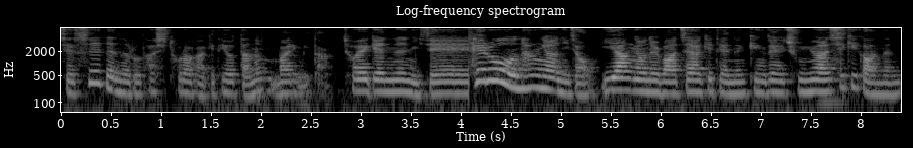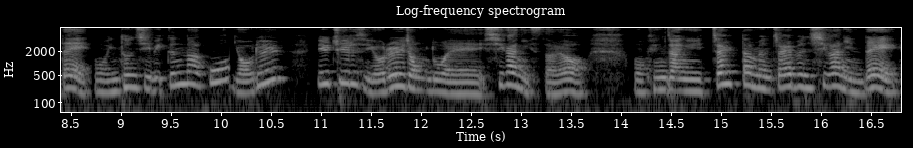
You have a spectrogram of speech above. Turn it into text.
이제 스웨덴으로 다시 돌아가게 되었다는 말입니다. 저에게는 이제 새로운 학년이죠. 2학년을 맞이하게 되는 굉장히 중요한 시기가 왔는데 어, 인턴십이 끝나고 열흘? 일주일에서 열흘 정도의 시간이 있어요. 어, 굉장히 짧다면 짧은 시간인데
